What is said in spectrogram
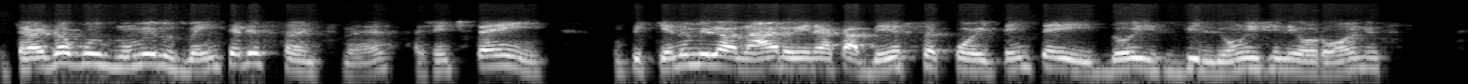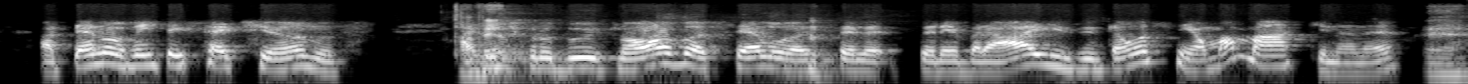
E traz alguns números bem interessantes, né? A gente tem um pequeno milionário aí na cabeça com 82 bilhões de neurônios. Até 97 anos, tá a vendo? gente produz novas células cerebrais. Então, assim, é uma máquina, né? É.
